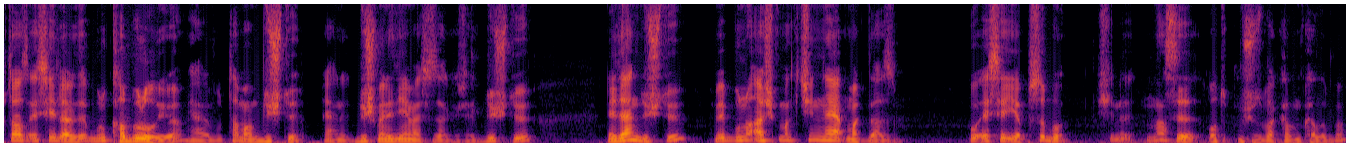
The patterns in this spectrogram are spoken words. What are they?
Bu tarz eseylerde bunu kabul oluyor. Yani bu tamam düştü. Yani düşmedi diyemezsiniz arkadaşlar. Düştü. Neden düştü? Ve bunu aşmak için ne yapmak lazım? Bu esey yapısı bu. Şimdi nasıl oturtmuşuz bakalım kalıbı?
